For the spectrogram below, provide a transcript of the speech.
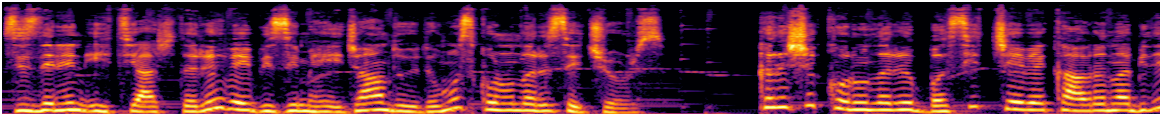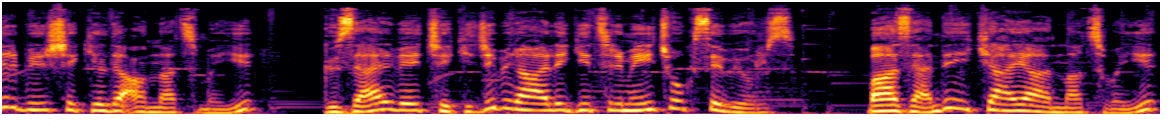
Sizlerin ihtiyaçları ve bizim heyecan duyduğumuz konuları seçiyoruz. Karışık konuları basitçe ve kavranabilir bir şekilde anlatmayı, güzel ve çekici bir hale getirmeyi çok seviyoruz. Bazen de hikaye anlatmayı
